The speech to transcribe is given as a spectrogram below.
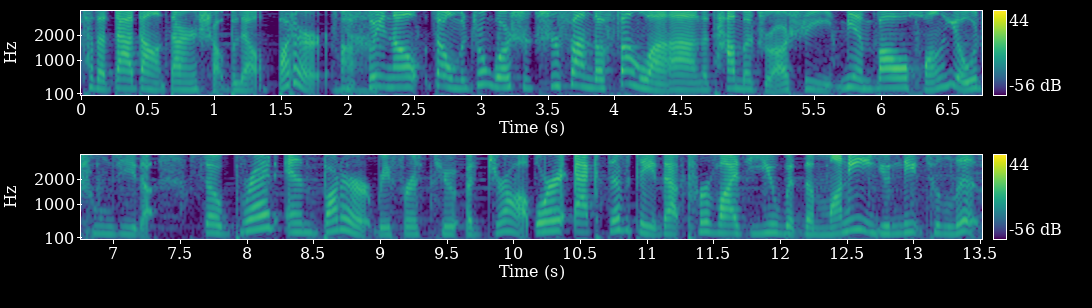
它的搭档当然少不了 butter 啊。所以呢，在我们中国是吃饭的饭碗啊，那他们主要是以面包、黄油充饥的。So bread and butter refers to a job or activity that provides you with the money you need to live，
